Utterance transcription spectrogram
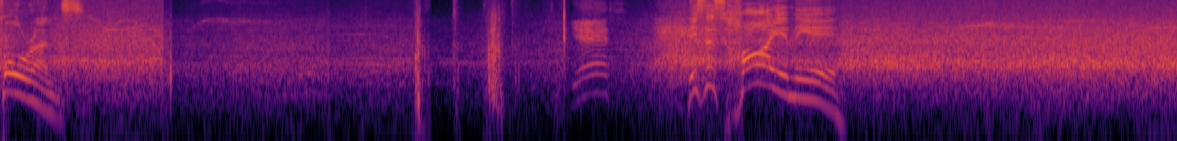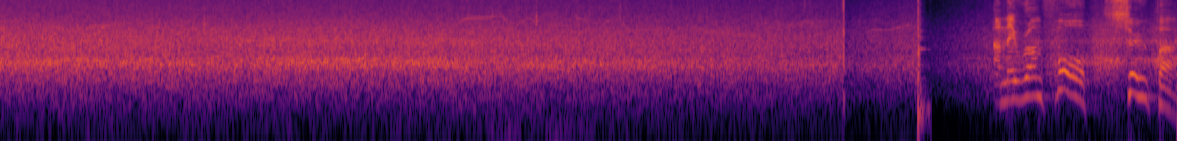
Four runs. Yes. This is high in the air. And they run four. Super.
